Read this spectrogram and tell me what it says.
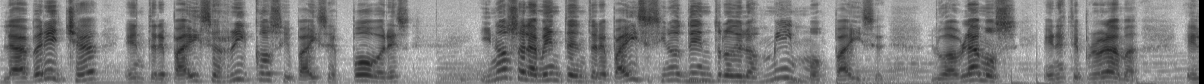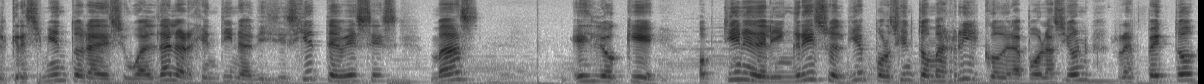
la brecha entre países ricos y países pobres, y no solamente entre países, sino dentro de los mismos países. Lo hablamos en este programa el crecimiento de la desigualdad en la Argentina 17 veces más es lo que obtiene del ingreso el 10% más rico de la población respecto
